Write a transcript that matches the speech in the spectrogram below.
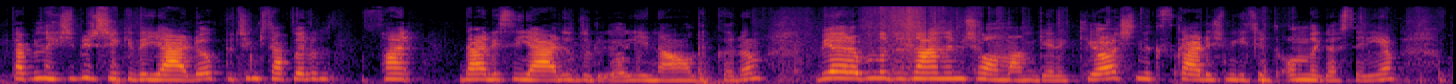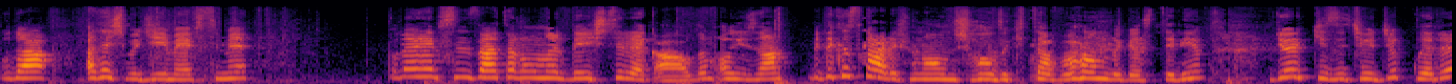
Kitaplığımda hiçbir şekilde yerde yok. Bütün kitaplarım neredeyse yerde duruyor yeni aldıklarım. Bir ara bunu düzenlemiş olmam gerekiyor. Şimdi kız kardeşimi getirdi onu da göstereyim. Bu da Ateş Böceği Mevsimi. Bunların hepsini zaten onları değiştirerek aldım. O yüzden bir de kız kardeşimin almış olduğu kitap var onu da göstereyim. Gökyüzü Çocukları.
